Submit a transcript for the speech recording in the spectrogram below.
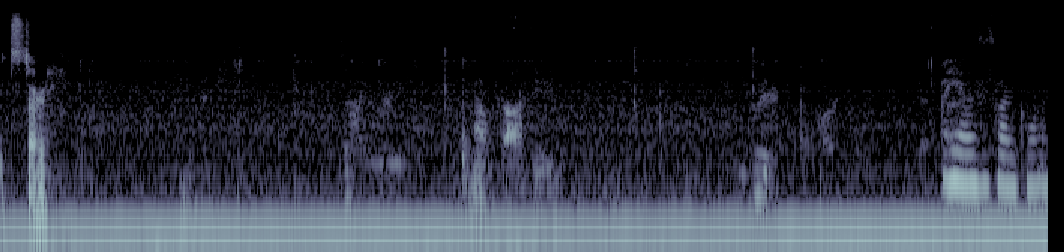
It's starting. Oh god, dude. Oh yeah, this is hardcore.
